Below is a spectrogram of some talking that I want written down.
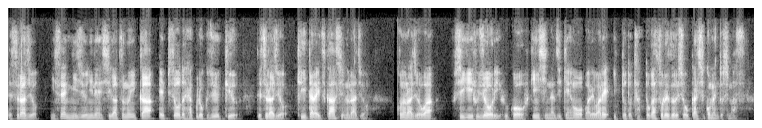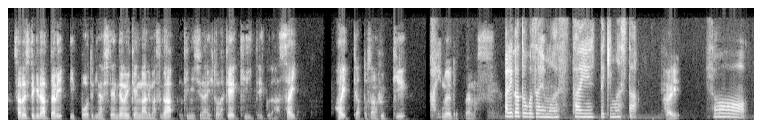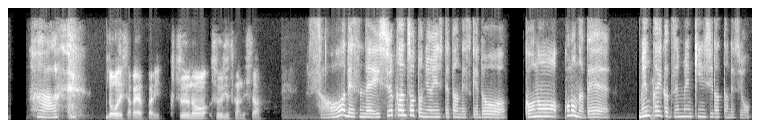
デスラジオ2022年4月6日エピソード169デスラジオ聞いたらいつか死ぬラジオこのラジオは不思議不条理不幸不謹慎な事件を我々イットとキャットがそれぞれ紹介しコメントします差別的であったり一方的な視点での意見がありますが気にしない人だけ聞いてくださいはいキャットさん復帰はいお。めでとうございますありがとうございます。退院できました。はいそう。はあ。どうでしたかやっぱり苦痛の数日間でした？そうですね。一週間ちょっと入院してたんですけど、このコロナで面会が全面禁止だったんですよ。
